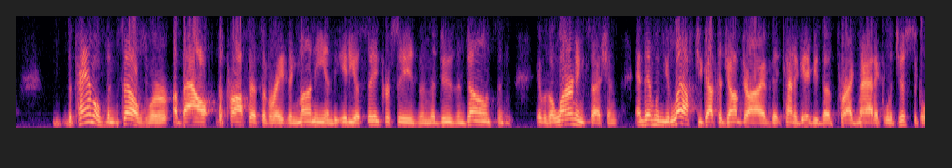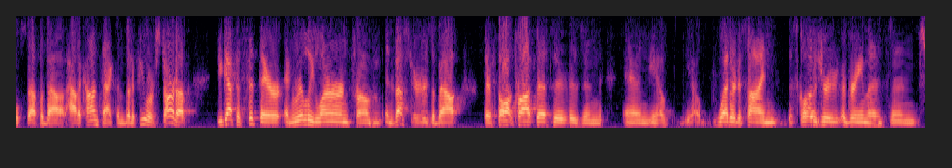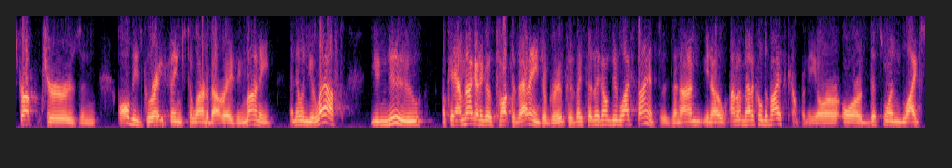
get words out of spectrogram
The panels themselves were about the process of raising money and the idiosyncrasies and the do's and don'ts, and it was a learning session. And then when you left, you got the jump drive that kind of gave you the pragmatic logistical stuff about how to contact them. But if you were a startup, you got to sit there and really learn from investors about their thought processes and and you know you know whether to sign disclosure agreements and structures and all these great things to learn about raising money. And then when you left, you knew okay, I'm not going to go talk to that angel group because they said they don't do life sciences, and I'm, you know, I'm a medical device company, or or this one likes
